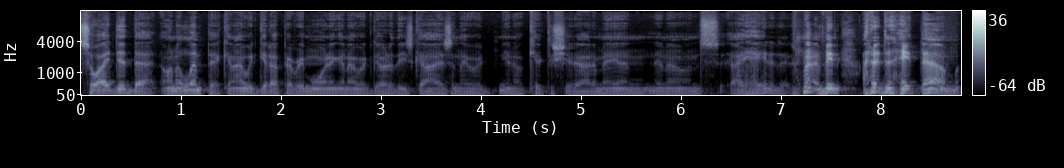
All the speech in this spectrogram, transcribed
so I did that on Olympic, and I would get up every morning and I would go to these guys, and they would, you know, kick the shit out of me, and you know, and I hated it. I mean, I didn't hate them.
